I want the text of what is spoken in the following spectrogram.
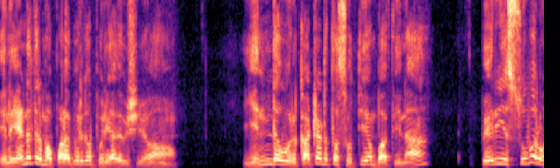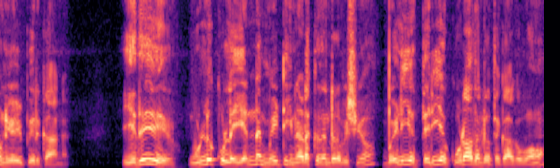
இதில் என்ன திரும்ப பல பேருக்கு புரியாத விஷயம்? இந்த ஒரு கட்டடத்தை சுற்றியும் பார்த்தீங்கன்னா பெரிய சுவர் ஒன்று எழுப்பியிருக்காங்க. இது உள்ளுக்குள்ளே என்ன மீட்டிங் நடக்குதுன்ற விஷயம் வெளியே தெரியக்கூடாதுன்றதுக்காகவும்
